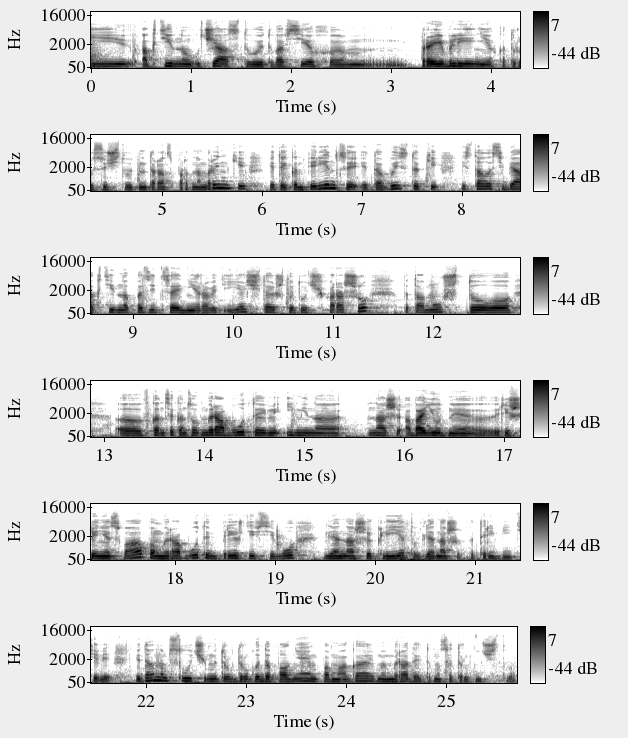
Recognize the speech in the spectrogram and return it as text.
и активно участвует во всех эм, проявлениях, которые существуют на транспортном рынке, этой конференции, это выставки, и стала себя активно позиционировать. И я считаю, что это очень хорошо, потому что э, в конце концов мы работаем именно наши обоюдные решения с ВААПа, мы работаем прежде всего для наших клиентов, для наших потребителей. И в данном случае мы друг друга дополняем, помогаем, и мы рады этому сотрудничеству.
